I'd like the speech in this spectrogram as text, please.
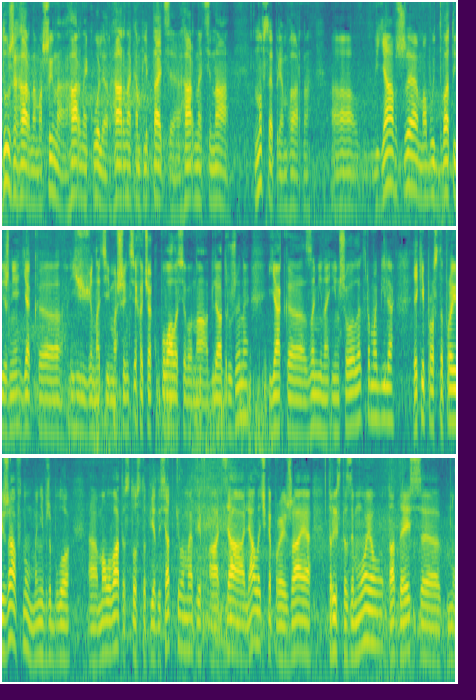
Дуже гарна машина, гарний колір, гарна комплектація, гарна ціна. Ну, все прям гарно. Я вже, мабуть, два тижні як е, їжджу на цій машинці, хоча купувалася вона для дружини як е, заміна іншого електромобіля, який просто проїжджав. Ну, мені вже було е, маловато 100-150 кілометрів, а ця лялечка проїжджає 300 зимою та десь ну,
